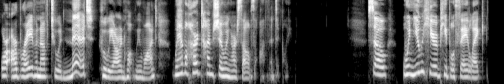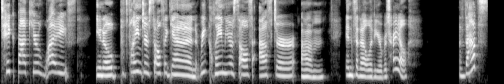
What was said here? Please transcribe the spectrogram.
or are brave enough to admit who we are and what we want, we have a hard time showing ourselves authentically. So when you hear people say, like, take back your life, you know, find yourself again, reclaim yourself after um, infidelity or betrayal, that's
